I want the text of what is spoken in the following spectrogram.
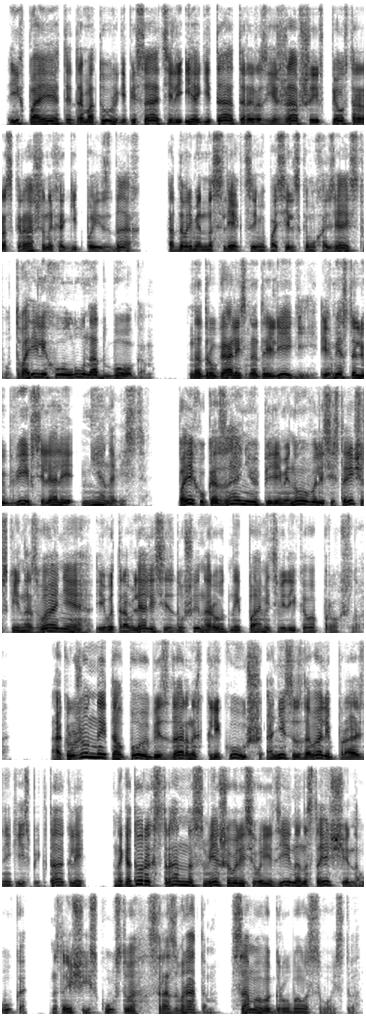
Их поэты, драматурги, писатели и агитаторы, разъезжавшие в пестро раскрашенных агит-поездах, одновременно с лекциями по сельскому хозяйству, творили хулу над Богом, надругались над религией и вместо любви вселяли ненависть. По их указанию переименовывались исторические названия и вытравлялись из души народной память великого прошлого. Окруженные толпою бездарных кликуш, они создавали праздники и спектакли, на которых странно смешивались воедино настоящая наука, настоящее искусство с развратом самого грубого свойства.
